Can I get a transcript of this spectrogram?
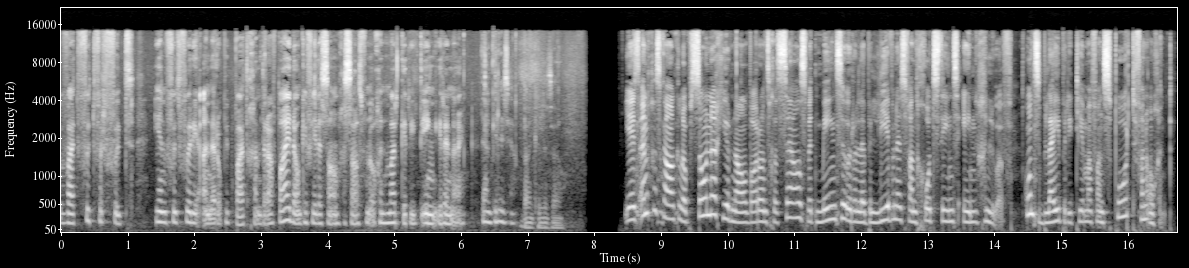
wat voet vir voet, een voet voor die ander op die pad gaan draf. Baie dankie vir julle saamgesels vanoggend Margriet en Irene. Dankie Lisel. Dankie Lisel. Jy is ingeskakel op Sondagjoernaal waar ons gesels met mense oor hulle belewenis van godsdiens en geloof. Ons bly by die tema van sport vanoggend.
